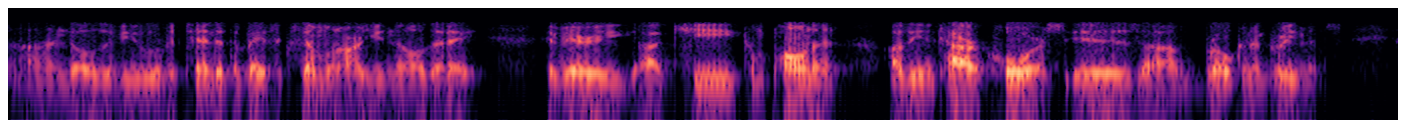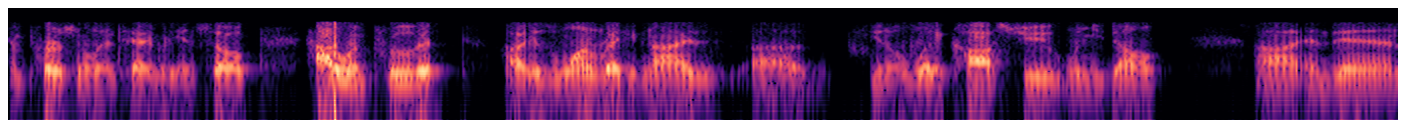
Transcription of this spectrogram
Uh, and those of you who have attended the basic seminar, you know that a, a very uh, key component of the entire course is um, broken agreements and personal integrity. And so, how to improve it uh, is one recognize uh, you know what it costs you when you don't, uh, and then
